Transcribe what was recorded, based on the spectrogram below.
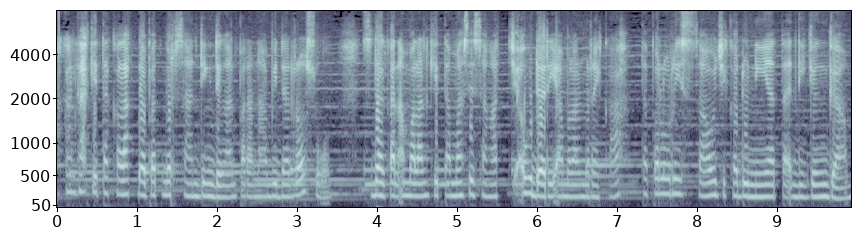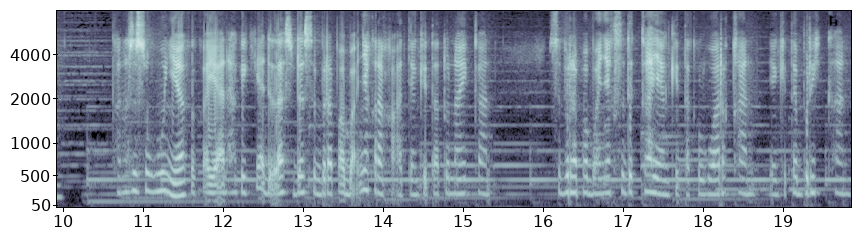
Akankah kita kelak dapat bersanding dengan para nabi dan rasul sedangkan amalan kita masih sangat jauh dari amalan mereka? Tak perlu risau jika dunia tak digenggam. Karena sesungguhnya kekayaan hakiki adalah sudah seberapa banyak rakaat yang kita tunaikan seberapa banyak sedekah yang kita keluarkan, yang kita berikan,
